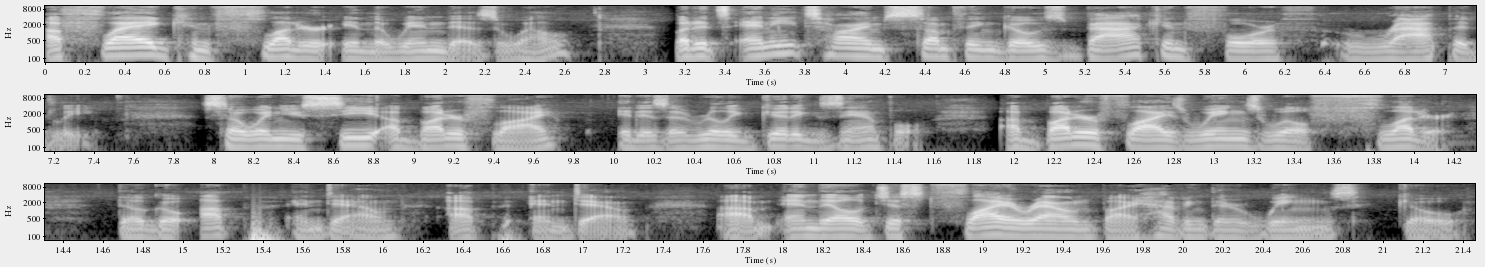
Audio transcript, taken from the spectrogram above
A flag can flutter in the wind as well but it's anytime something goes back and forth rapidly. So when you see a butterfly, it is a really good example. A butterfly's wings will flutter. They'll go up and down, up and down. Um, and they'll just fly around by having their wings go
